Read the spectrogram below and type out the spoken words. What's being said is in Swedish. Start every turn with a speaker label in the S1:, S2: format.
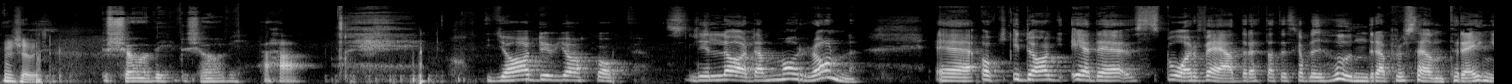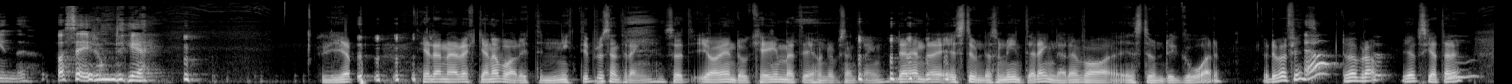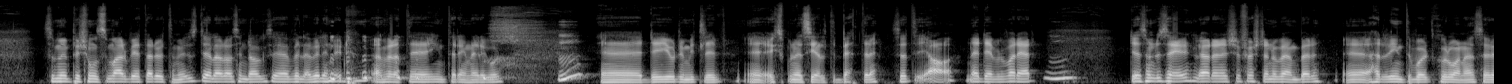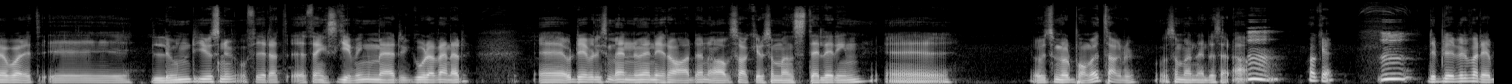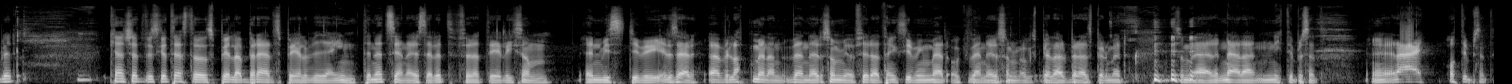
S1: Nu kör vi.
S2: Då kör vi, då kör vi. Haha. Ja du Jakob, det är lördag morgon. Eh, och idag är det spår vädret att det ska bli 100% regn. Vad säger du om det?
S1: Japp. Hela den här veckan har varit 90% regn. Så att jag är ändå okej okay med att det är 100% regn. Den enda stunden som det inte regnade var en stund igår. Och det var fint.
S2: Ja.
S1: Det var bra. Jag uppskattar det. Som en person som arbetar utomhus delar av sin dag så är jag väldigt, väldigt nöjd över att det inte regnade igår.
S2: Mm.
S1: Eh, det gjorde mitt liv eh, exponentiellt bättre. Så att ja, nej, det är väl vad det är.
S2: Mm.
S1: Det är som du säger, lördag den 21 november. Eh, hade det inte varit corona så hade jag varit i Lund just nu och firat eh, Thanksgiving med goda vänner. Eh, och det är väl liksom ännu en i raden av saker som man ställer in eh, och som jag håller på med ett tag nu. Och som man ändå säger, ja, ah,
S2: Mm.
S1: okej. Det blir väl vad det blir. Kanske att vi ska testa att spela brädspel via internet senare istället. För att det är liksom en viss eller så här, överlapp mellan vänner som jag firar Thanksgiving med och vänner som jag spelar brädspel med. Som är nära 90%. Eh, nej, 80%.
